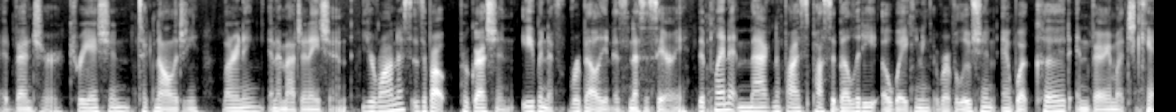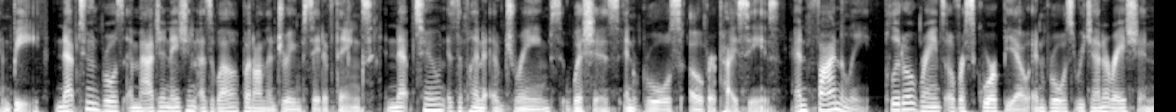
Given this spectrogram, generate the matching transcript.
adventure, creation, technology, learning, and imagination. Uranus is about progression, even if rebellion is necessary. The planet magnifies possibility, awakening, a revolution, and what could and very much can be. Neptune rules imagination as well, but on the dream state of things. Neptune is the planet of dreams, wishes, and rules over Pisces. And finally, Pluto reigns over Scorpio and rules regeneration,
